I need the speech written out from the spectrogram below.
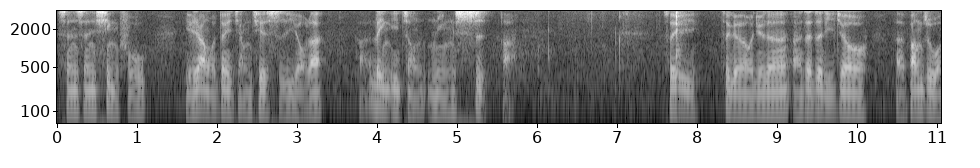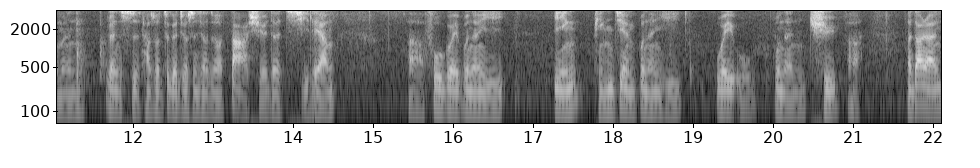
深深信服，也让我对蒋介石有了啊另一种凝视啊。所以这个我觉得啊在这里就呃帮助我们认识，他说这个就是叫做大学的脊梁啊，富贵不能移，淫贫贱不能移，威武不能屈啊。那当然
